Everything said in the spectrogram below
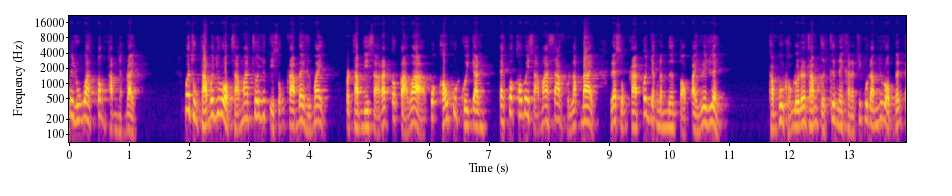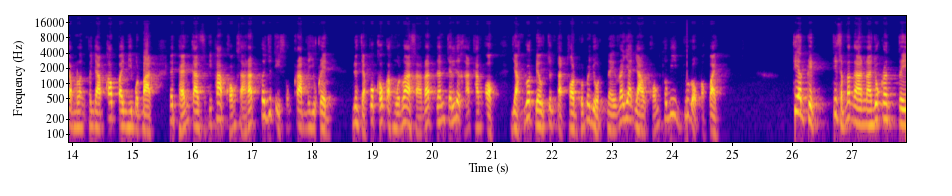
ไม่รู้ว่าต้องทำอย่างไร เมื่อถูกถามว่ายุโรปสามารถช่วยยุติสงครามได้หรือไม่ ประธานดีสหรัฐก็กล่าวว่า พวกเขาพูดคุยกัน แต่พวกเขาไม่สามารถสร้างผลลัพธ์ได้ และสงครามก็ยังดำเนินต่อไปเรื่อย ๆ คำพูดของโดนัลด์ทรัมป์เกิดขึ้นในขณะที่ผู้นำยุโรปนั้นกำลังพยายามเข้าไปมีบทบาท ในแผนการสันติภาพของสหรัฐเพื่อยุติสงครามในยูเครน เนื่องจากพวกเขากังวลว่าสหรัฐนั้นจะเลือกหาทางออก อย่างรวดเร็วจนตัดทอนผลประโยชน์ในระยะยาวของทวีปยุโรปออกไป ที่อังกฤษที่สำนักงานนายกรัฐมนตรี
